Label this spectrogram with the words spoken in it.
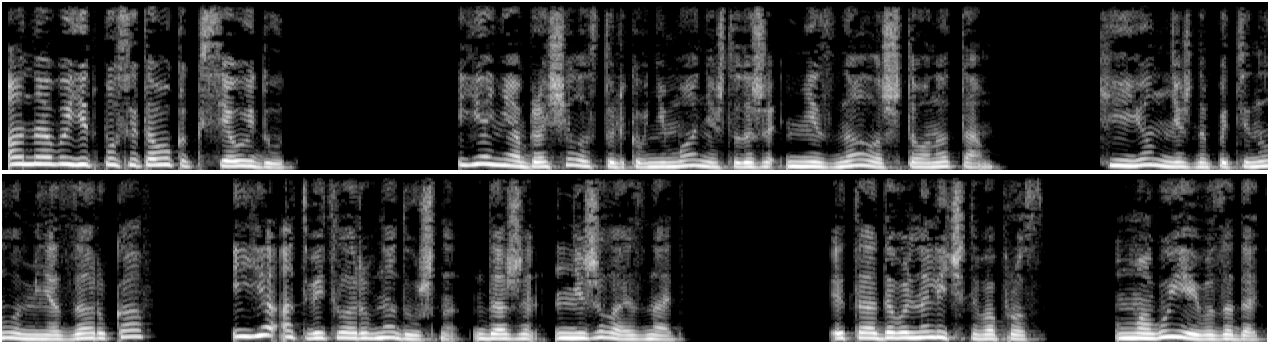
она выйдет после того, как все уйдут. Я не обращала столько внимания, что даже не знала, что она там. Хион нежно потянула меня за рукав, и я ответила равнодушно, даже не желая знать. Это довольно личный вопрос. Могу я его задать?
